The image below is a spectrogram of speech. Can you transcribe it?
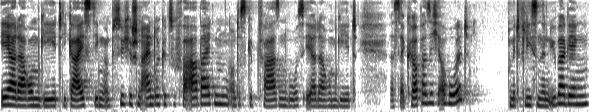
eher darum geht, die geistigen und psychischen Eindrücke zu verarbeiten. Und es gibt Phasen, wo es eher darum geht, dass der Körper sich erholt mit fließenden Übergängen.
